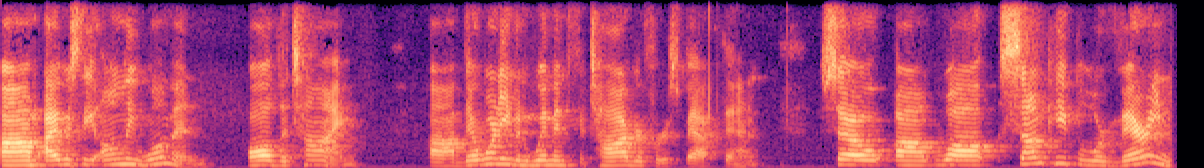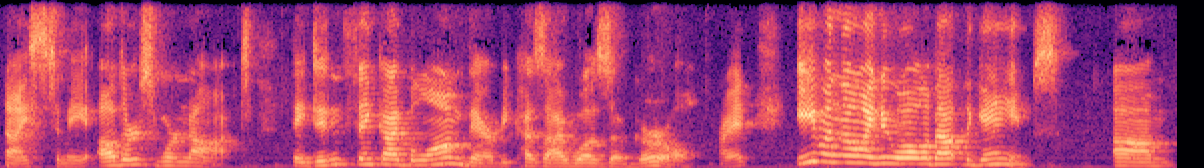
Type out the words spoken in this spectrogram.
Um, I was the only woman all the time. Uh, there weren't even women photographers back then. So uh, while some people were very nice to me, others were not. They didn't think I belonged there because I was a girl, right? Even though I knew all about the games. Um,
